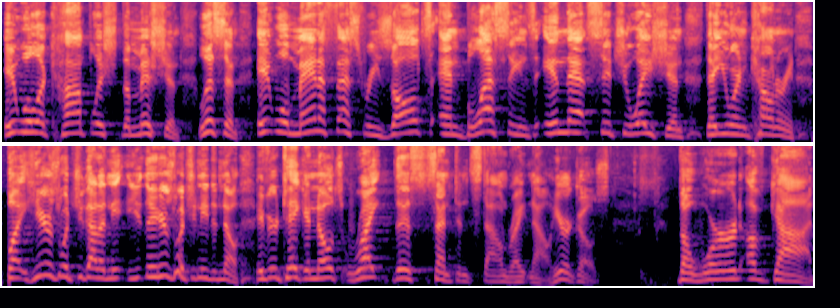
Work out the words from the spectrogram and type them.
It will accomplish the mission. Listen, it will manifest results and blessings in that situation that you are encountering. But here's what you got to need here's what you need to know. If you're taking notes, write this sentence down right now. Here it goes. The word of God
